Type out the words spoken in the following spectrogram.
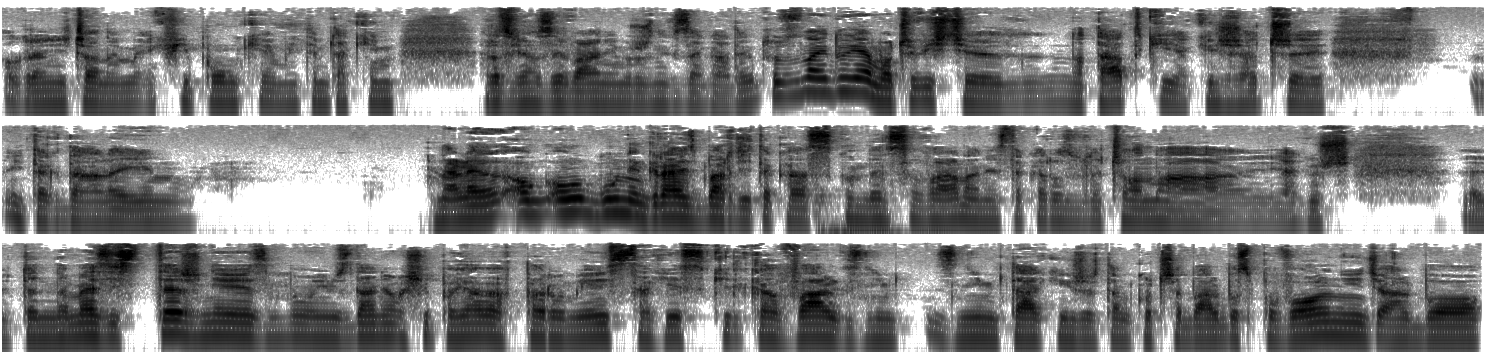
ograniczonym ekwipunkiem i tym takim rozwiązywaniem różnych zagadek. Tu znajdujemy oczywiście notatki, jakieś rzeczy i tak dalej. No ale ogólnie gra jest bardziej taka skondensowana, nie jest taka rozwleczona, jak już e, ten Nemesis też nie jest, moim zdaniem, on się pojawia w paru miejscach, jest kilka walk z nim, z nim takich, że tam go trzeba albo spowolnić, albo,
